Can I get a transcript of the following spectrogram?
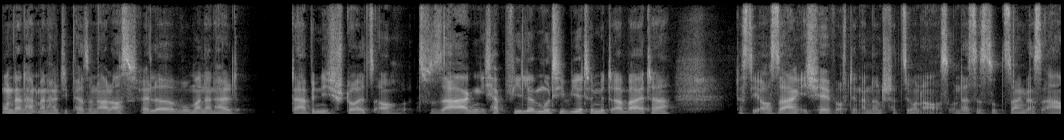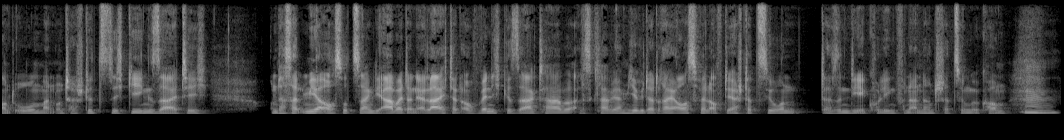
Und dann hat man halt die Personalausfälle, wo man dann halt, da bin ich stolz auch zu sagen, ich habe viele motivierte Mitarbeiter, dass die auch sagen, ich helfe auf den anderen Stationen aus. Und das ist sozusagen das A und O. Man unterstützt sich gegenseitig und das hat mir auch sozusagen die Arbeit dann erleichtert, auch wenn ich gesagt habe, alles klar, wir haben hier wieder drei Ausfälle auf der Station, da sind die Kollegen von der anderen Station gekommen. Mhm.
